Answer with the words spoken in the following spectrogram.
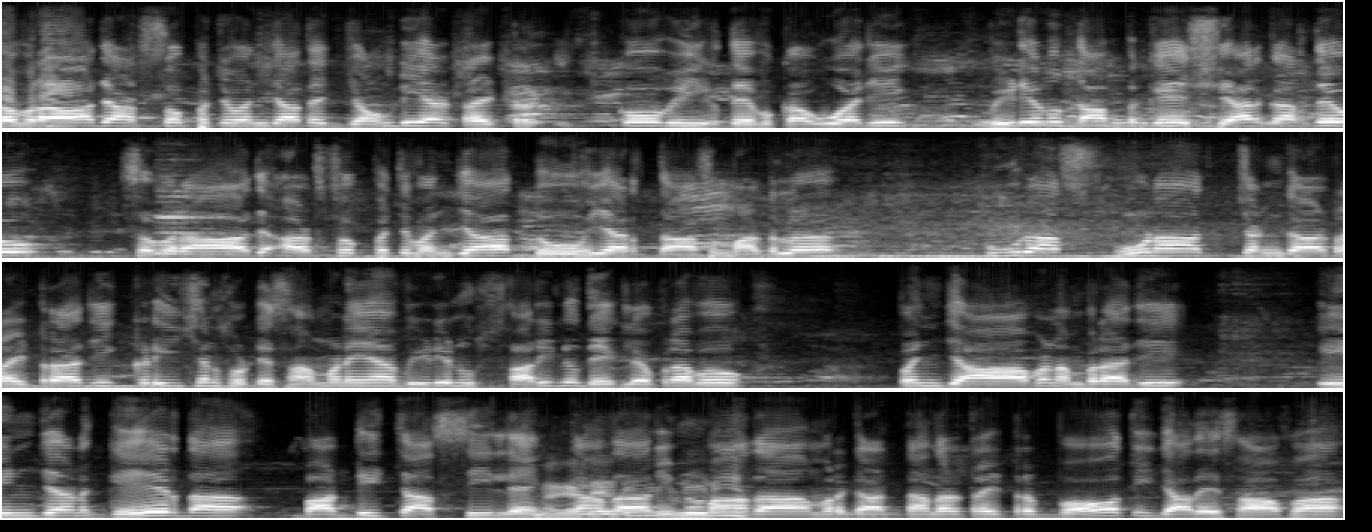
ਸਵਰਾਜ 855 ਤੇ ਜੌਂਡੀਅਰ ਟਰੈਕਟਰ ਇੱਕੋ ਵੀਰ ਦੇ ਵਿਕਾਊ ਆ ਜੀ। ਵੀਡੀਓ ਨੂੰ ਦੱਬ ਕੇ ਸ਼ੇਅਰ ਕਰ ਦਿਓ। ਸਵਰਾਜ 855 2010 ਮਾਡਲ। ਪੂਰਾ ਸੋਹਣਾ ਚੰਗਾ ਟਰੈਕਟਰ ਆ ਜੀ। ਕੰਡੀਸ਼ਨ ਤੁਹਾਡੇ ਸਾਹਮਣੇ ਆ। ਵੀਡੀਓ ਨੂੰ ਸਾਰੀ ਨੂੰ ਦੇਖ ਲਿਓ ਭਰਾਵੋ। ਪੰਜਾਬ ਨੰਬਰ ਆ ਜੀ। ਇੰਜਨ ਗੇਅਰ ਦਾ ਬਾਡੀ ਚਾਸੀ ਲੈਂਕਾਂ ਦਾ ਰਿਮਾਂ ਦਾ ਮਰਗਾਟਾਂ ਦਾ ਟਰੈਕਟਰ ਬਹੁਤ ਹੀ ਜ਼ਿਆਦਾ ਸਾਫ਼ ਆ।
